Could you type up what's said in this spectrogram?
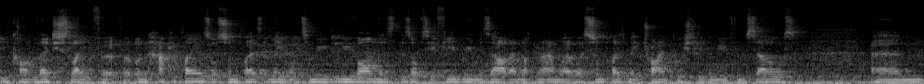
you can't legislate for, for unhappy players or some players that may want to move, move on, there's, there's obviously a few rumours out there knocking around where, where some players may try and push through the move themselves. Um,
